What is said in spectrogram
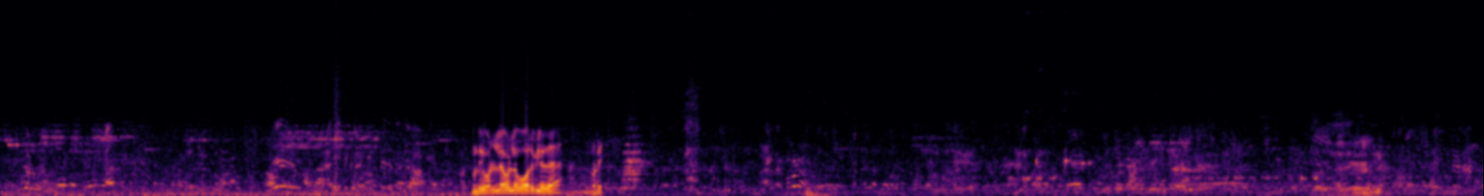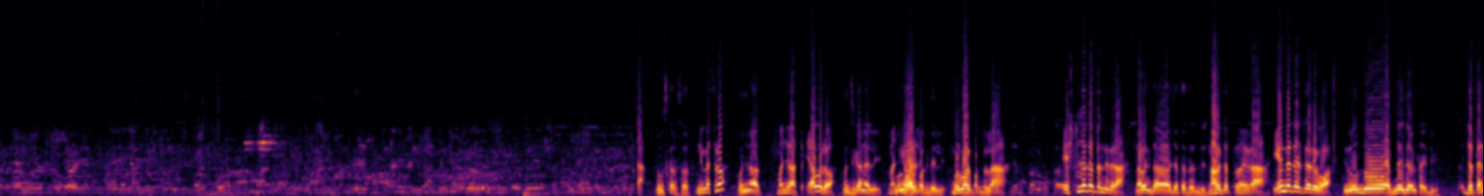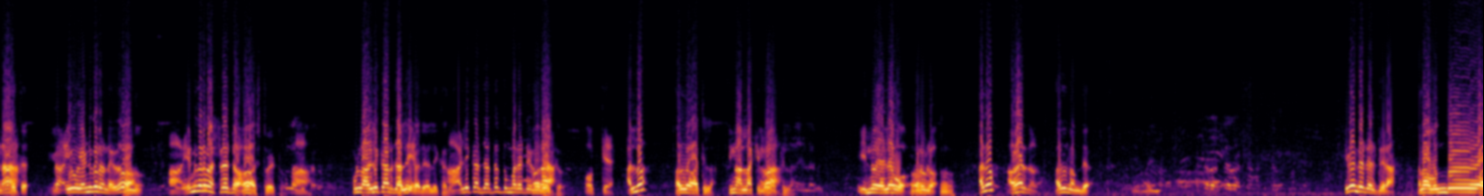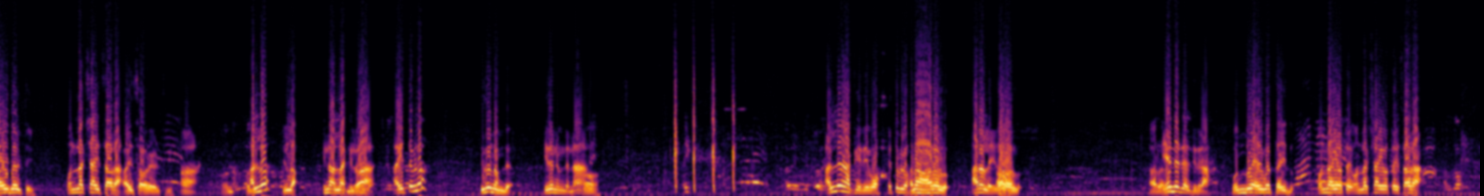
ನೋಡಿ ಒಳ್ಳೆ ಒಳ್ಳೆ ಓರ್ಗಳಿದೆ ನೋಡಿ ನಮಸ್ಕಾರ ಸರ್. ನಿಮ್ಮ ಹೆಸರು? ಮಂಜುನಾಥ್. ಮಂಜುನಾಥ್. ಯಾವೂರು ಮಂಜಗಾನಲ್ಲಿ ಮಂಚಗಾನಹಳ್ಳಿ. ಪಕ್ಕದಲ್ಲಿ. ಮುಳ್ಬಾಳ್ ಪಕ್ಕದಲ್ಲ? ಎಷ್ಟು ಜೊತೆ ತಂದಿದ್ರಾ ನಾಲ್ಕು ಜೊತೆ ತಂದಿದ್ರಿ ನಾಲ್ಕು ಜೊತೆ ತಂದಿದ್ರಾ ಏನ್ ರೇಟ್ ಹೇಳ್ತೀರಾ ಇವು ಇದೊಂದು ಒಂದು ಹದಿನೈದು ಹೇಳ್ತಾ ಇದೀವಿ ಜೊತೆನಾ? ಜೊತೆ. ಇವು ಹೆಣ್ಗರ ಇದು? ಹೆಣ್ಗರ ಹಾ ಹೆಣ್ಗರು ಅಷ್ಟು ರೇಟ್ ಹಾ ಫುಲ್ ಹಳ್ಳಿಕಾರ್ ಜಾತಿ? ಹಳ್ಳಿಕಾರಿ ಜಾತ್ರೆ ತುಂಬಾ ರೇಟ್ ಇರುತ್ತಾ. ಓಕೆ. ಅಲ್ಲೂ? ಅಲ್ಲೂ ಹಾಕಿಲ್ಲ. ಇನ್ನು ಅಲ್ಲ ಹಾಕಿಲ್ವಾ? ಹಾಕಿಲ್ಲ. ಇನ್ನು ಎಳೆವು ಕರುಗಳು. ಹ್ಮ್. ಅದು ಅವ್ಯಾರ್ದು ಅದು ನಮ್ದೆ. ಇವೇನ್ ರೇಟ್ ಹೇಳ್ತೀರಾ? ಅಣ್ಣ ಒಂದು ಐದು ಹೇಳ್ತೀವಿ. ಒಂದ್ ಲಕ್ಷ ಐದ್ ಸಾವಿರ? ಐದು ಸಾವಿರ ಹೇಳ್ತೀವಿ. ಹಾ. ಒಂದ್- ಒಂದ್- ಅಲ್ಲೂ? ಇಲ್ಲ. ಇನ್ನು ಅಲ್ಲ ಹಾಕಿಲ್ವಾ? ಐತಗಳು ಇದು ನಮ್ದೆ. ಇದು ನಿಮ್ದೇನಾ? ಹಾ. ಅಲ್ಲೇ ಹಾಕಿದೀವೋ ಎತ್ತುಗಳು ಅಣ್ಣ ಆರಲ್ಲು. ಆರಲ್ಲ ಇದು? ಆರಲ್ಲು. ಏನ್ ರೇಟ್ ಹೇಳ್ತಿದ್ರಾ ಒಂದು ಐವತ್ತೈದು. ಒಂದು ಐವತ್ತೈದು ಒಂದ್ ಲಕ್ಷ ಐವತ್ತೈದು ಸಾವಿರ.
